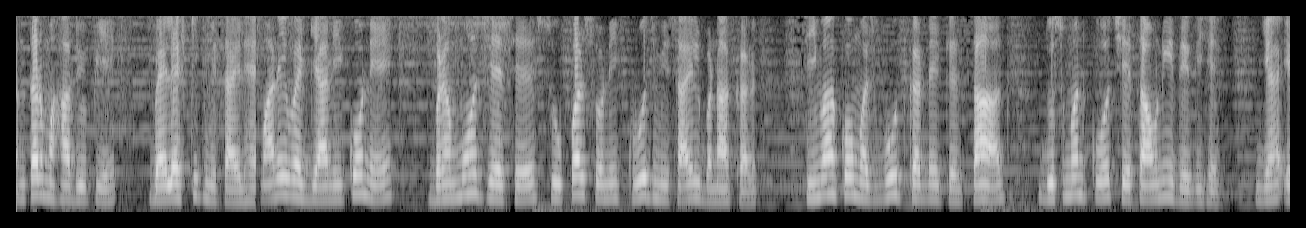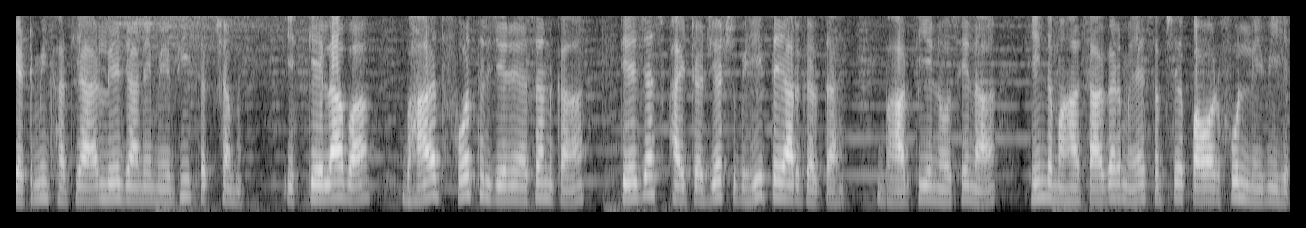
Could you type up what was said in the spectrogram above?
अंतर महाद्वीपीय बैलिस्टिक मिसाइल है। हमारे वैज्ञानिकों ने ब्रह्मोस जैसे सुपरसोनिक क्रूज मिसाइल बनाकर सीमा को मज़बूत करने के साथ दुश्मन को चेतावनी दे दी है। यह एटमिक हथियार ले जाने में भी सक्षम है। इसके अलावा भारत फोर्थ जेनरेशन का तेजस फाइटर जेट्स भी तैयार करता है। भारतीय नौसेना हिंद महासागर में सबसे पावरफुल नेवी है।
